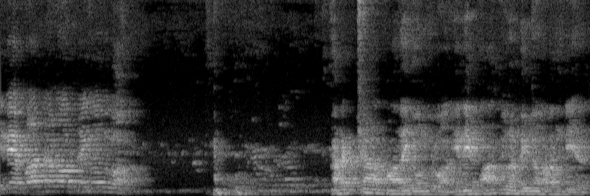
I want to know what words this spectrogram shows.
என்னைய பார்த்தான ஒருத்தன் எங்க வந்துருவான் கரெக்டான பாதைக்கு வந்துருவான் என்னை பார்க்கல அப்படின்னு வர முடியாது.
